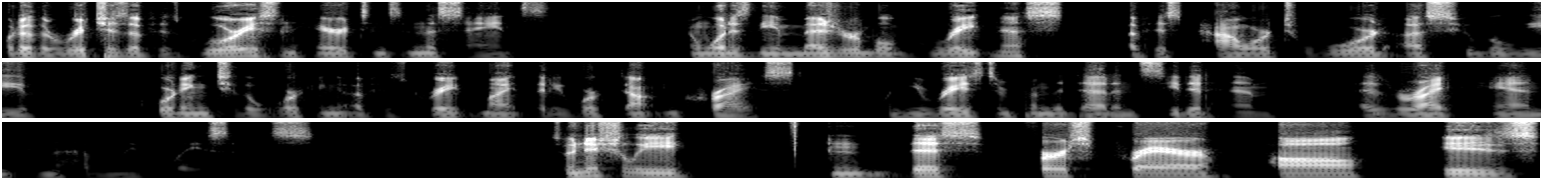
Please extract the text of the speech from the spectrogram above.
what are the riches of his glorious inheritance in the saints, and what is the immeasurable greatness of his power toward us who believe, according to the working of his great might that he worked out in Christ when he raised him from the dead and seated him at his right hand in the heavenly places. So, initially, in this first prayer, Paul is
